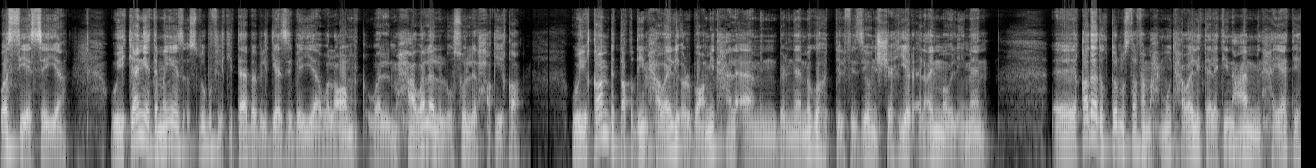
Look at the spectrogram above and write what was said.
والسياسية وكان يتميز أسلوبه في الكتابة بالجاذبية والعمق والمحاولة للوصول للحقيقة وقام بتقديم حوالي 400 حلقة من برنامجه التلفزيوني الشهير العلم والإيمان. قضى دكتور مصطفى محمود حوالي 30 عام من حياته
